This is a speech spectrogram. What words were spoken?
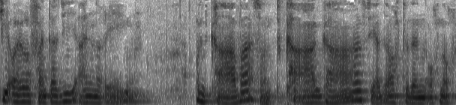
die eure Fantasie anregen. Und Kavas und Kagas, ja, dachte dann auch noch,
